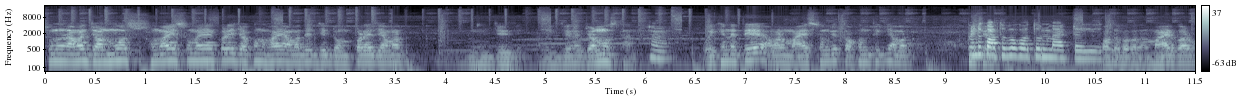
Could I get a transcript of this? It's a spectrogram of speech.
শুনুন আমার জন্ম সময়ে সময়ে করে যখন হয় আমাদের যে ডোমপাড়ায় যে আমার যে যেখানে জন্মস্থান হ্যাঁ। ওইখানেতে আমার মায়ের সঙ্গে তখন থেকে আমার মানে কথোপকথন বা একটা ইয়ে কথোপকথন মায়ের গর্ভ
